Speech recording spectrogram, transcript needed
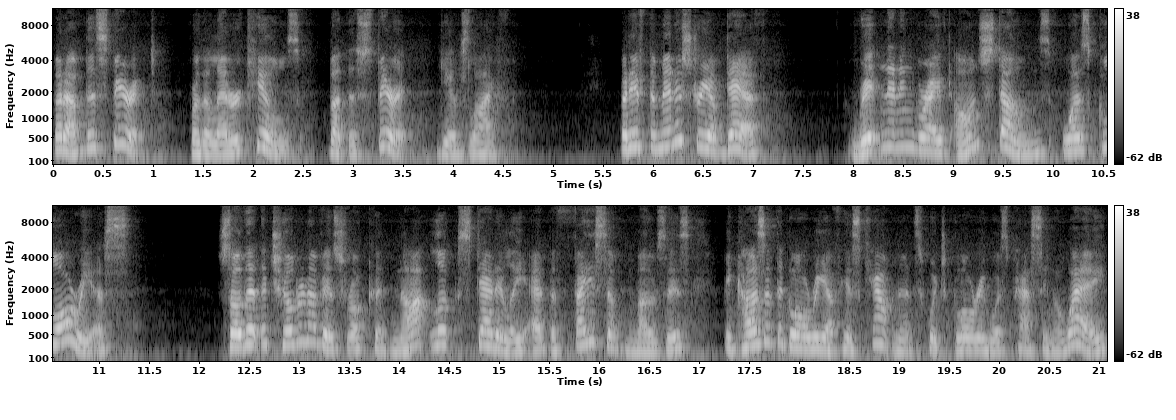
but of the Spirit. For the letter kills, but the Spirit gives life. But if the ministry of death, written and engraved on stones, was glorious, so that the children of Israel could not look steadily at the face of Moses because of the glory of his countenance, which glory was passing away.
